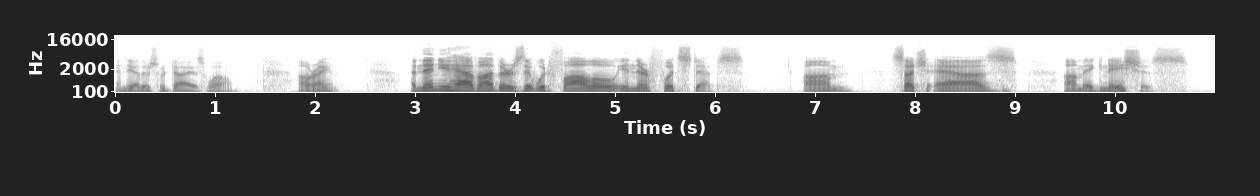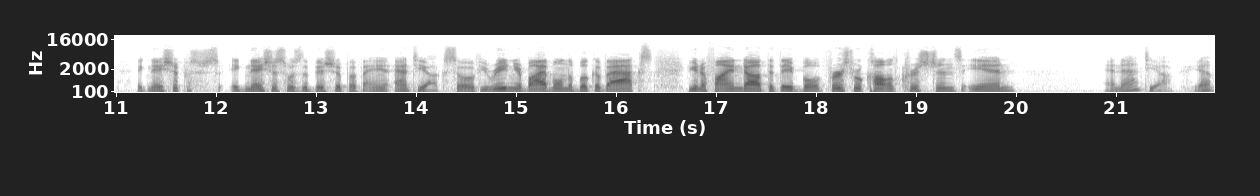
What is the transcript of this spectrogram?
and the others would die as well. All right? And then you have others that would follow in their footsteps, um, such as um, Ignatius. Ignatius, Ignatius was the bishop of Antioch. So if you read in your Bible in the book of Acts, you're going to find out that they both first were called Christians in and Antioch. Yep.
